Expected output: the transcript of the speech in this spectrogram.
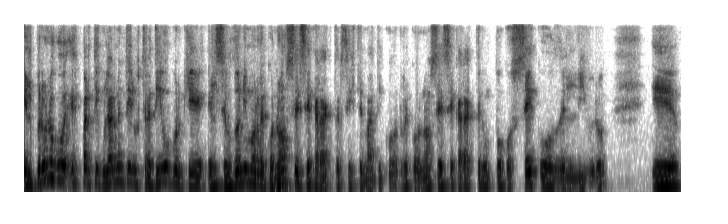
El prólogo es particularmente ilustrativo porque el seudónimo reconoce ese carácter sistemático, reconoce ese carácter un poco seco del libro, eh,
